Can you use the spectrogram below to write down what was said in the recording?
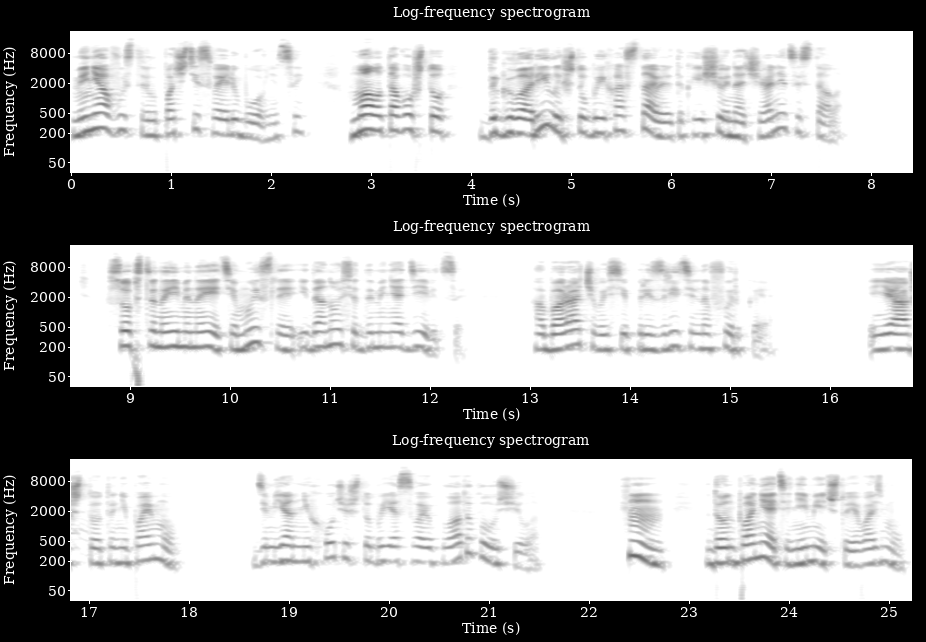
Меня выставил почти своей любовницей. Мало того, что договорилась, чтобы их оставили, так еще и начальницей стала. Собственно, именно эти мысли и доносят до меня девицы, оборачиваясь и презрительно фыркая. Я что-то не пойму. Демьян не хочет, чтобы я свою плату получила? Хм, да он понятия не имеет, что я возьму.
